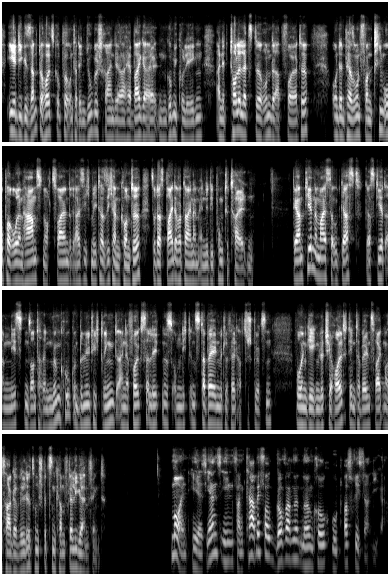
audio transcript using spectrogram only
ehe die gesamte Holzgruppe unter den Jubelschreien der herbeigeeilten Gummikollegen eine tolle letzte Runde abfeuerte und in Person von Teamoper Roland Harms noch 32 Meter sichern konnte, sodass beide Parteien am Ende die Punkte teilten. Der amtierende Meister Ut Gast gastiert am nächsten Sonntag in Münkrug und benötigt dringend ein Erfolgserlebnis, um nicht ins Tabellenmittelfeld abzustürzen wohingegen Lütje Holt den Tabellenzweiten aus Hagerwilde zum Spitzenkampf der Liga empfängt. Moin, hier ist Jens Ihnen von KBV Government Mönchhoch und Ostfriesland-Liga.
